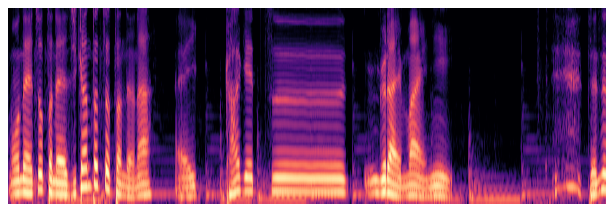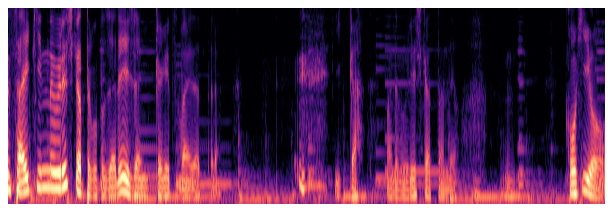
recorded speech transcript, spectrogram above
もうね、ちょっとね、時間経っちゃったんだよな。1ヶ月ぐらい前に、全然最近の嬉しかったことじゃねえじゃん、1ヶ月前だったら。いっか。まあでも嬉しかったんだよ。うん。コーヒーを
